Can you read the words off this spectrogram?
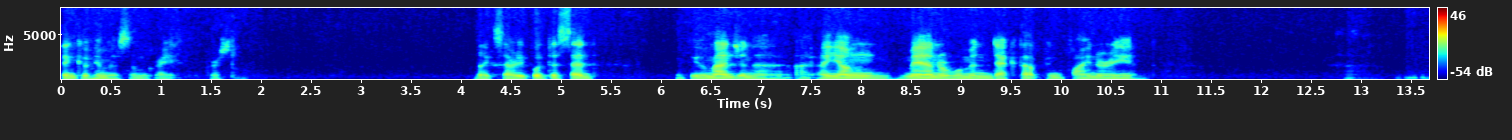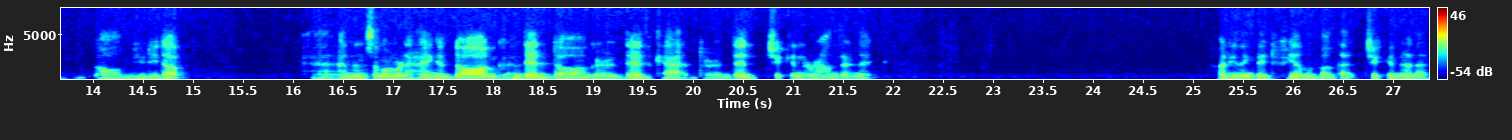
think of him as some great person. Like Sariputta said, if you imagine a, a, young man or woman decked up in finery and uh, all beautied up, and then someone were to hang a dog, a dead dog or a dead cat or a dead chicken around their neck, how do you think they'd feel about that chicken or that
